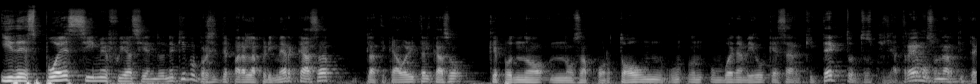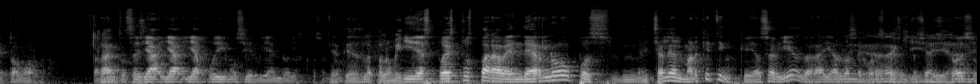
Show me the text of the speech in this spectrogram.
Y después sí me fui haciendo un equipo. Pero si te para la primera casa, platicaba ahorita el caso que pues no, nos aportó un, buen amigo que es arquitecto, entonces pues ya traemos un arquitecto a bordo. Entonces ya, ya, ya pudimos ir viendo las cosas. Ya tienes la palomita. Y después, pues para venderlo, pues échale al marketing, que ya sabías, ¿verdad? Ya hablan mejores presentaciones y todo eso.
